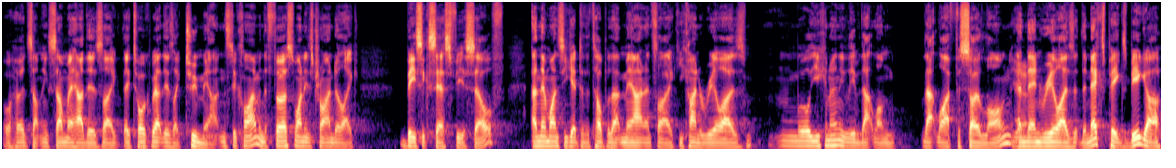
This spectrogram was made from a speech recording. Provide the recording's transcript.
or heard something somewhere how there's like, they talk about there's like two mountains to climb. And the first one is trying to like be success for yourself. And then once you get to the top of that mountain, it's like you kind of realize, mm, well, you can only live that long, that life for so long. Yeah. And then realize that the next peak's bigger.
